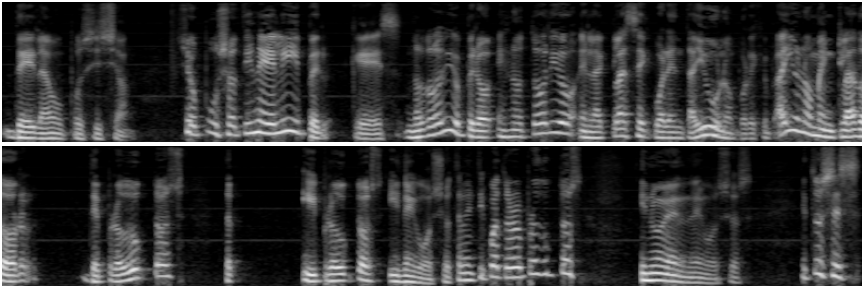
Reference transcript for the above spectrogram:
de la oposición. Se opuso Tinelli, pero, que es notorio, pero es notorio en la clase 41, por ejemplo. Hay un nomenclador de productos y productos y negocios. 34 de productos y 9 de negocios. Entonces,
